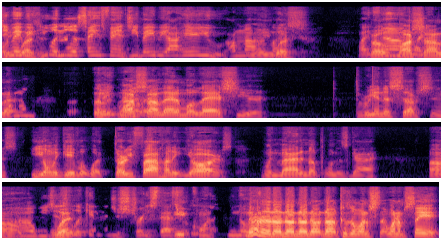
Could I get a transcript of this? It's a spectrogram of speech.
G baby, you another Saints fan? G baby, I hear you. I'm not. No, he like, was. Like, Bro, fam, Marshawn like, Let me, Wait? Marshawn Lattimore last year, three interceptions. He only gave up what 3,500 yards when matting up on this guy. Um, are we just what? looking at just straight stats for corner? You know No, no, no, no, no, no, no. Because what what I'm saying,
